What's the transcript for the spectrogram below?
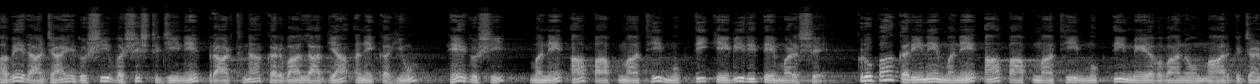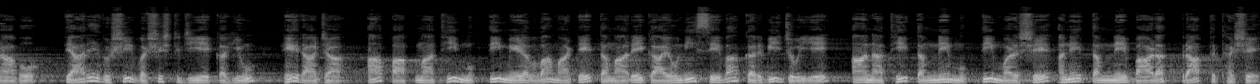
હવે રાજાએ ઋષિ વશિષ્ઠજીને પ્રાર્થના કરવા લાગ્યા અને કહ્યું, હે ઋષિ મને આ પાપમાંથી મુક્તિ કેવી રીતે મળશે? કૃપા કરીને મને આ પાપમાંથી મુક્તિ મેળવવાનો માર્ગ જણાવો. ત્યારે ઋષિ વશિષ્ઠજીએ કહ્યું, હે રાજા, આ પાપમાંથી મુક્તિ મેળવવા માટે તમારે ગાયોની સેવા કરવી જોઈએ. આનાથી તમને મુક્તિ મળશે અને તમને બાળક પ્રાપ્ત થશે.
